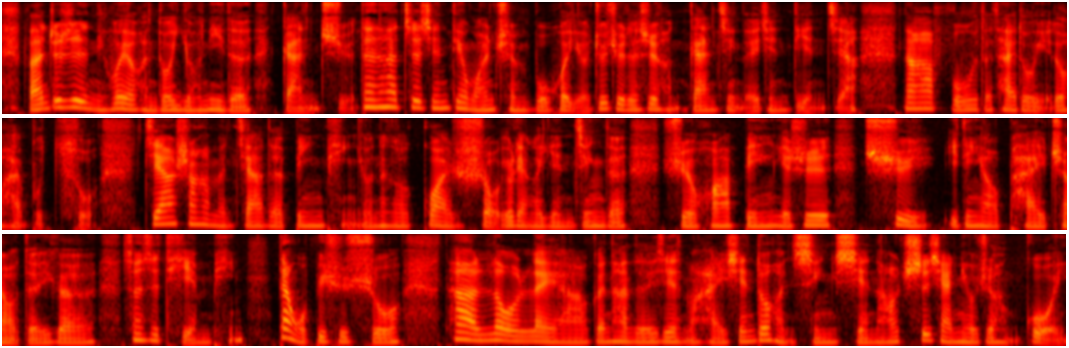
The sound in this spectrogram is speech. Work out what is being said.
反正就是你会有很多油腻的感觉，但他这间店完全不会有，就觉得是很干净的一间店家。那他服务的态度也都还不错，加上他们家的冰品有那个怪兽，有两个眼睛的雪花冰，也是去一定要拍照的一个算是甜品。但我必须说，它的肉类啊，跟它的一些什么海鲜都很新鲜，然后吃起来你又觉得很过瘾。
